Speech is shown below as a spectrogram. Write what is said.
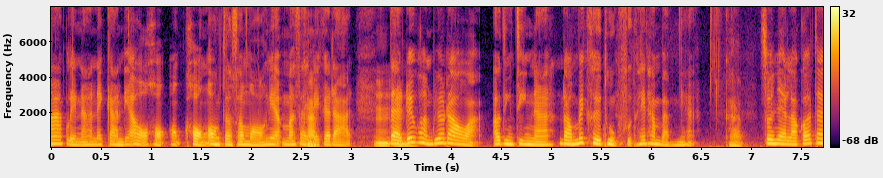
มากเลยนะ ในการที่เอาของของออกจากสมองเนี่ยมาใส่ครับในกระดาษอืมแต่ด้วยความที่เราอะเอาจริง ๆ นะ เราไม่เคยถูกฝึกให้ทำแบบเนี้ยครับ ส่วนใหญ่เราก็จะ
